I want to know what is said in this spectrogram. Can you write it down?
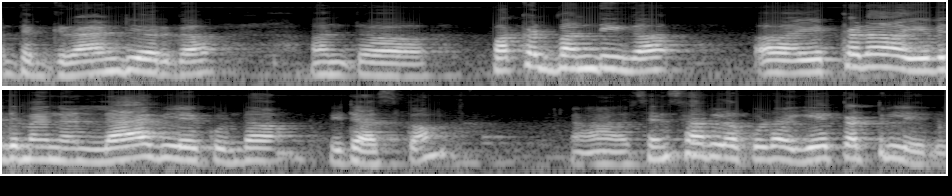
అంత గ్రాండ్యూర్గా అంత పకడ్బందీగా ఎక్కడ ఏ విధమైన ల్యాగ్ లేకుండా ఇట్ హాస్ కమ్. సెన్సార్లో కూడా ఏ కట్ లేదు.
